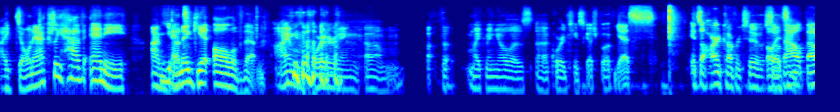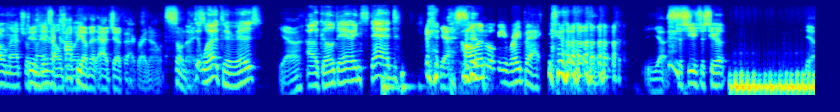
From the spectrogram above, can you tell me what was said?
i don't actually have any i'm Yet. gonna get all of them I'm ordering um uh, the Mike Mignola's uh, quarantine sketchbook. yes It's a hardcover too, Oh, so that'll that'll match with dude my there's a copy of it at jetpack right now it's so nice What there is, yeah I'll go there instead. yes Colin will be right back. yes Just you just hear it. Yeah.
